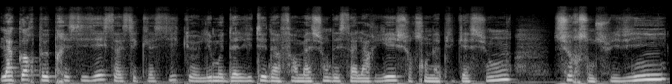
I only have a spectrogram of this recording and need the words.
l'accord peut préciser, c'est assez classique, les modalités d'information des salariés sur son application, sur son suivi,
